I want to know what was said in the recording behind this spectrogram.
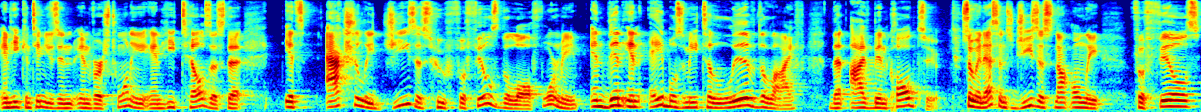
and he continues in, in verse 20 and he tells us that it's actually Jesus who fulfills the law for me and then enables me to live the life that I've been called to. So, in essence, Jesus not only fulfills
